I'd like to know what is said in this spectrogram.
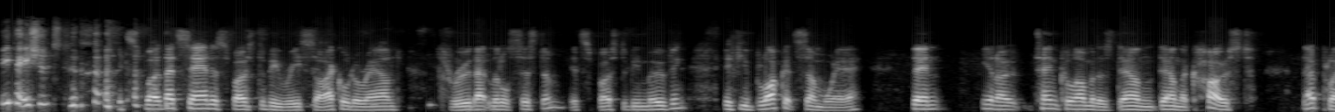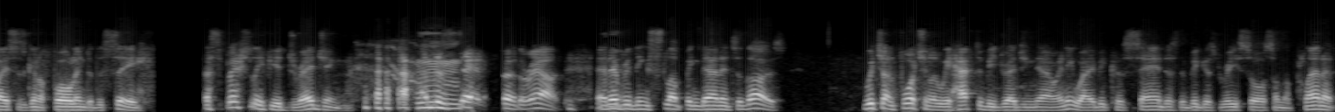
be patient. it's but that sand is supposed to be recycled around through that little system. It's supposed to be moving. If you block it somewhere, then you know, ten kilometers down down the coast, that place is going to fall into the sea especially if you're dredging mm. understand further out and everything's slumping down into those which unfortunately we have to be dredging now anyway because sand is the biggest resource on the planet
